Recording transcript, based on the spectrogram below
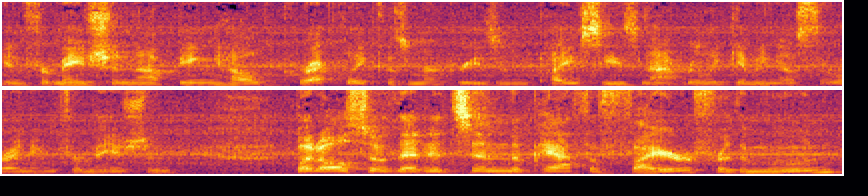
information not being held correctly because Mercury's in Pisces, not really giving us the right information. But also that it's in the path of fire for the moon.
